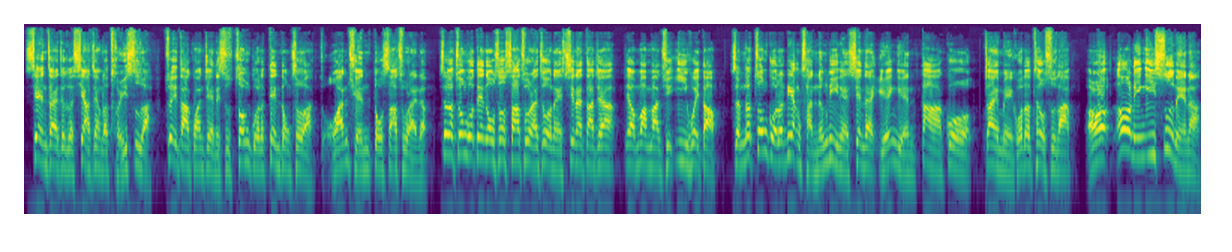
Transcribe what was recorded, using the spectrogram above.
现在这个下降的颓势啊，最大关键的是中国的电动车啊，完全都杀出来了。这个中国电动车杀出来之后呢，现在大家要慢慢去意会到，整个中国的量产能力呢，现在远远大过在美国的特斯拉。而二零一四年啊，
